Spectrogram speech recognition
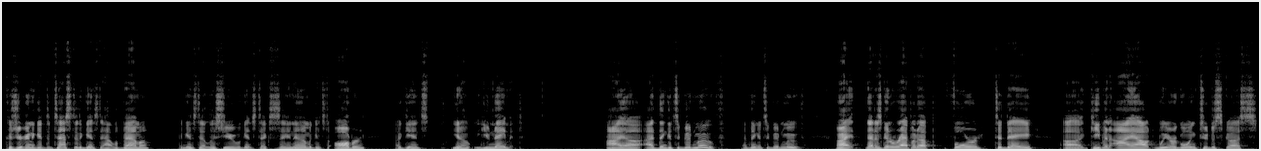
Because you're going to get to test it against Alabama, against LSU, against Texas A&M, against Auburn, against, you know, you name it. I uh, I think it's a good move. I think it's a good move. All right, that is going to wrap it up for today. Uh, keep an eye out. We are going to discuss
